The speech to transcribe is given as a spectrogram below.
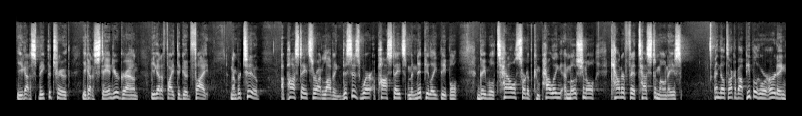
You got to speak the truth. You got to stand your ground. You got to fight the good fight. Number two, apostates are unloving. This is where apostates manipulate people. They will tell sort of compelling, emotional, counterfeit testimonies. And they'll talk about people who are hurting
